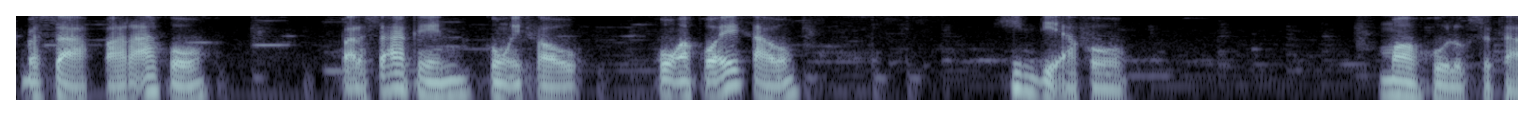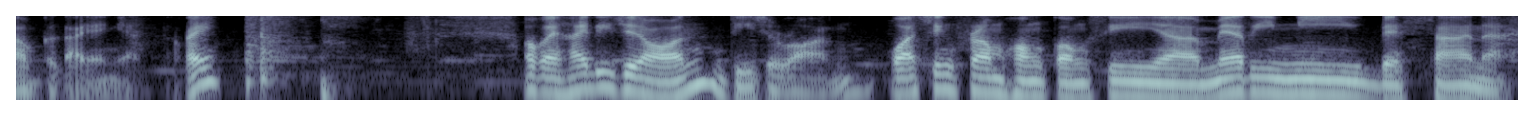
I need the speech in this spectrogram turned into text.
Basta para ako, para sa akin, kung ikaw, kung ako ay ikaw, hindi ako mahuhulog sa taong kagaya niya. Okay? Okay, hi DJ Ron. DJ Ron. Watching from Hong Kong, si uh, Mary Mi Besana.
